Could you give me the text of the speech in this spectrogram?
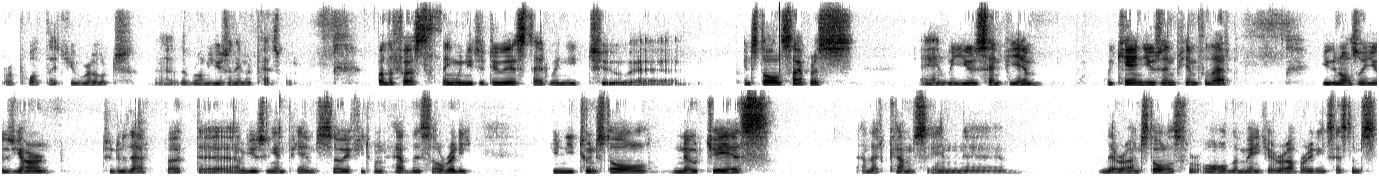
report that you wrote uh, the wrong username and password. But the first thing we need to do is that we need to uh, install Cypress and we use npm we can use npm for that. You can also use yarn to do that but uh, I'm using npm so if you don't have this already you need to install Node.js, and that comes in. Um, there are installers for all the major operating systems,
